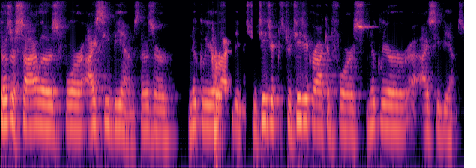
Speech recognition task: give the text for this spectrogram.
those are silos for ICBMs. Those are nuclear you know, strategic strategic rocket force nuclear uh, ICBMs.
